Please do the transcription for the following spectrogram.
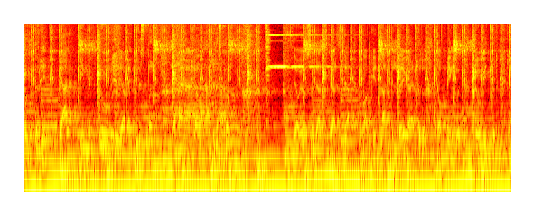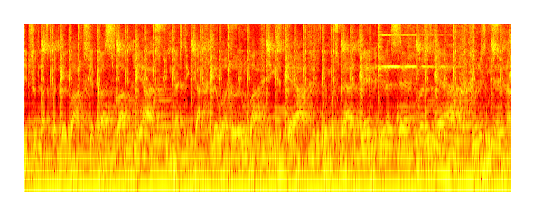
kontorid peale inventuuri ja kuidas palun, kuidas palun sa tead, sa tead, sa tead, pakid lahti lõigatud, dopingud pruugitud, lipsud laskvad lõdvaks ja kasvab lihas, gümnastika lõuad hõõruvad, higised keha. Nagu tõmbaks peale trenni ülesse, mõnusad leha, mõnusad kui sõna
